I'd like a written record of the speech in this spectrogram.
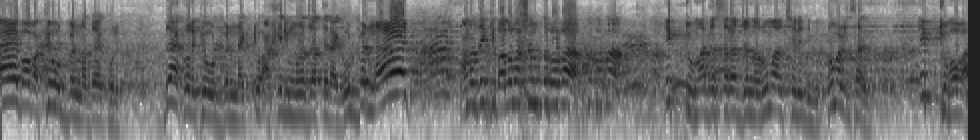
এই বাবা, কেউ উঠবেন না, দয়া করে। দয়া করে কেউ উঠবেন না, একটু আখেরি মোনাজাতের আগে উঠবেন না। আমাদের কি ভালোবাসেন তো বাবা? একটু মাদ্রাসার জন্য রুমাল ছেড়ে দিবে। রুমালটা স্যার একটু বাবা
